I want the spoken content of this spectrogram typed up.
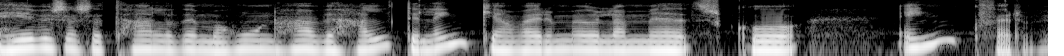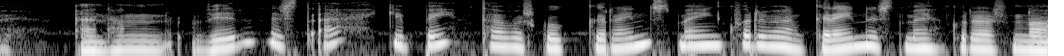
hefur þess að talað um að hún hafi haldið lengi, hann væri mögulega með sko einhverfu. En hann virðist ekki beint hafa sko greinst með einhverfu, hann greinist með einhverja svona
